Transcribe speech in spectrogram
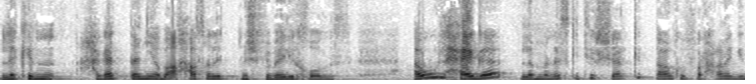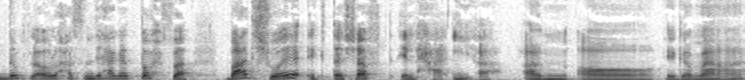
لكن حاجات تانية بقى حصلت مش في بالي خالص. أول حاجة لما ناس كتير شاركت طبعا كنت فرحانة جدا في الأول وحاسه إن دي حاجة تحفة. بعد شوية اكتشفت الحقيقة. أن آه يا جماعة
